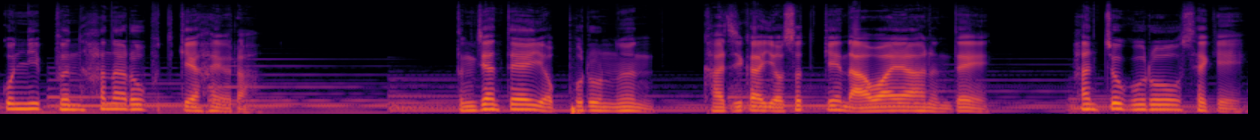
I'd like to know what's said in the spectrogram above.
꽃잎은 하나로 붙게 하여라. 등잔대 옆으로는 가지가 여섯 개 나와야 하는데 한쪽으로 세 개,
